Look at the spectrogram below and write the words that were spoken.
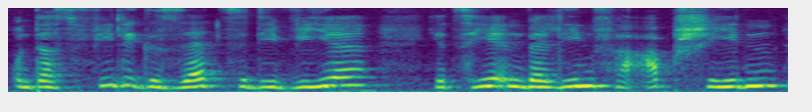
und dass viele Gesetze, die wir jetzt hier in Berlin verabschieden,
